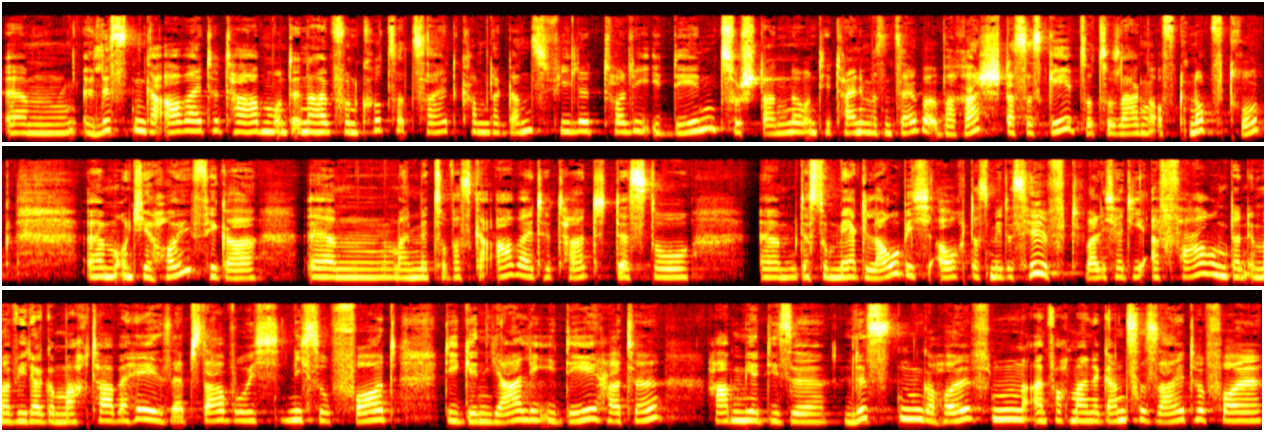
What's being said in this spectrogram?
ähm, Listen gearbeitet haben und innerhalb von kurzer Zeit kamen da ganz viele tolle Ideen zustande und die Teilnehmer sind selber überrascht, dass es geht, sozusagen auf Knopfdruck. Ähm, und je häufiger ähm, man mit sowas gearbeitet hat, desto ähm, desto mehr glaube ich auch, dass mir das hilft, weil ich ja die Erfahrung dann immer wieder gemacht habe, hey, selbst da, wo ich nicht sofort die geniale Idee hatte, haben mir diese Listen geholfen, einfach mal eine ganze Seite voll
